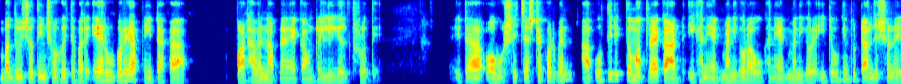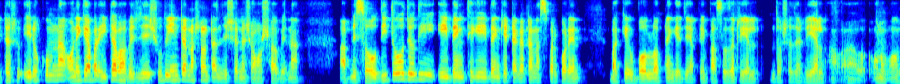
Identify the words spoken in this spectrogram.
বা দুইশো তিনশো হইতে পারে। এর উপরে আপনি টাকা পাঠাবেন না আপনার অ্যাকাউন্টে লিগেল থ্রুতে। এটা অবশ্যই চেষ্টা করবেন। আর অতিরিক্ত মাত্রায় কার্ড এখানে এড মানি করা, ওখানে এড মানি করা এটাও কিন্তু ট্রান্সেকশন এটা এরকম না। অনেকে আবার এটা ভাবে যে শুধু ইন্টারন্যাশনাল ট্রান্সেকশন এ সমস্যা হবে। না। আপনি সৌদিতেও যদি এই ব্যাংক থেকে এই ব্যাংকে টাকা ট্রান্সফার করেন বা কেউ বলল আপনাকে যে আপনি ৳৫,০০০ ৳১০,০০০ আ আ অন অমক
